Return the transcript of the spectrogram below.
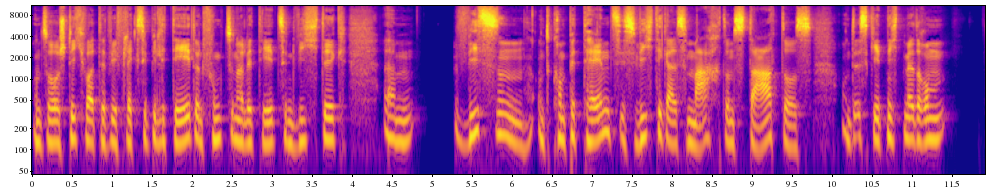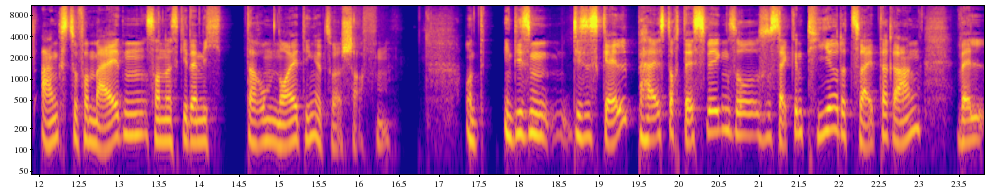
Und so Stichworte wie Flexibilität und Funktionalität sind wichtig. Ähm, Wissen und Kompetenz ist wichtiger als Macht und Status. Und es geht nicht mehr darum, Angst zu vermeiden, sondern es geht eigentlich darum, neue Dinge zu erschaffen. Und in diesem, dieses Gelb heißt auch deswegen so, so Second Tier oder zweiter Rang, weil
